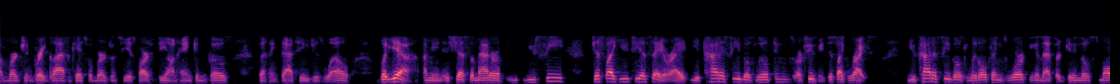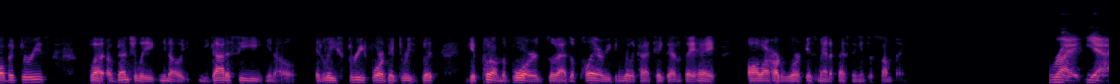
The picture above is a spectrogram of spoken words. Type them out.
emergent break glass in case of emergency as far as Deion Hankins goes. So I think that's huge as well but yeah, I mean, it's just a matter of you see, just like UTSA, right? You kind of see those little things, or excuse me, just like Rice, you kind of see those little things working and that they're getting those small victories. But eventually, you know, you got to see, you know, at least three, four victories, but get put on the board. So as a player, you can really kind of take that and say, hey, all our hard work is manifesting into something. Right. Yeah.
